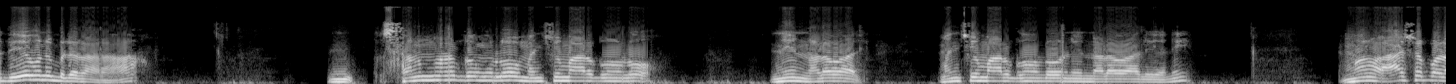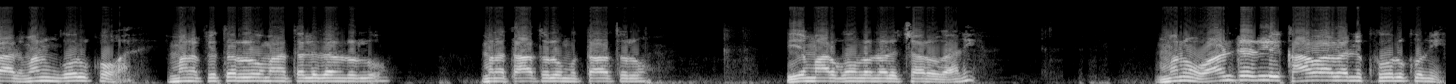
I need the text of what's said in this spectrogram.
దేవుని బిడలారా సన్మార్గంలో మంచి మార్గంలో నేను నడవాలి మంచి మార్గంలో నేను నడవాలి అని మనం ఆశపడాలి మనం కోరుకోవాలి. మన పితరులు మన తల్లిదండ్రులు మన తాతలు ముత్తాతలు ఏ మార్గంలో నడిచారో గాని మనం వాంటెడ్లీ కావాలని కోరుకుని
